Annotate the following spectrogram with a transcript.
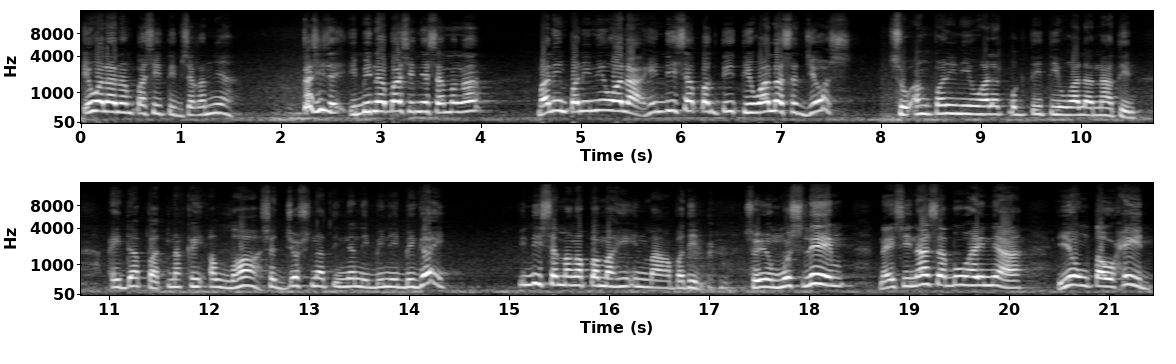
Iwala ng positive sa kanya. Kasi ibinabase niya sa mga maling paniniwala, hindi sa pagtitiwala sa Diyos. So, ang paniniwala at pagtitiwala natin ay dapat na kay Allah, sa Diyos natin yan ibinibigay. Hindi sa mga pamahiin, mga kapatid. So, yung Muslim na isinasabuhay niya yung tauhid,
